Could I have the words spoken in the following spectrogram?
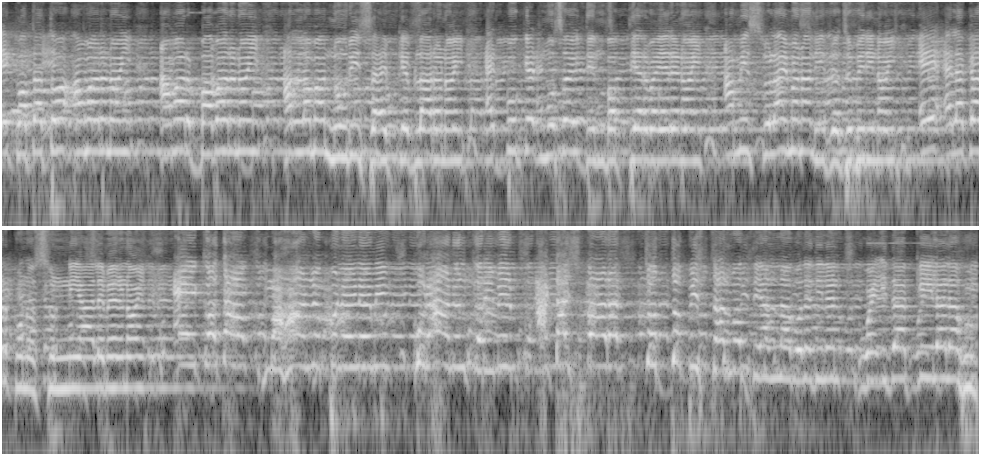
এই কথা তো আমার নয়, আমার বাবার নয়, আল্লামা নুরি সাহেব কেবলার নয়, অ্যাডভোকেট মুসাইউদ্দিন বক্তিয়ার ভাইয়ের নয়, আমি সুলাইমান আলী রজবিরি নয় এই এলাকার কোন সুন্নি আলেমের নয়। এই কথা মহান রব্বুল আলামিন কুরআনুল কারীমের 28 পারার 14 পৃষ্ঠার মধ্যে আল্লাহ বলে দিলেন কিলা লাহুম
